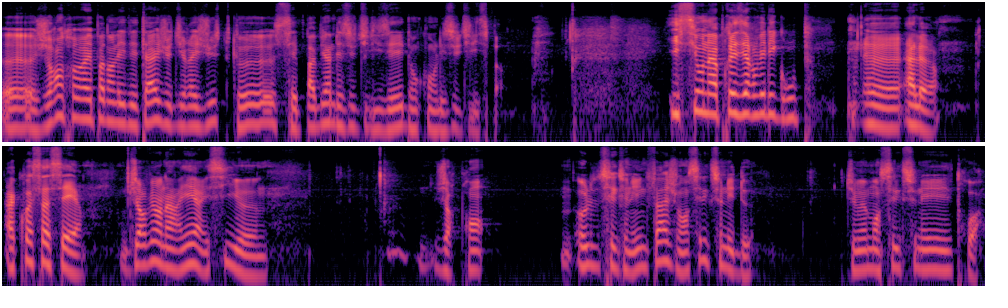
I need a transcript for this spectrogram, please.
je rentrerai pas dans les détails, je dirais juste que c'est pas bien de les utiliser, donc on les utilise pas. Ici, on a préservé les groupes. alors, à quoi ça sert? Je reviens en arrière. Ici, je reprends au lieu de sélectionner une face, je vais en sélectionner deux. Je vais même en sélectionner trois.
